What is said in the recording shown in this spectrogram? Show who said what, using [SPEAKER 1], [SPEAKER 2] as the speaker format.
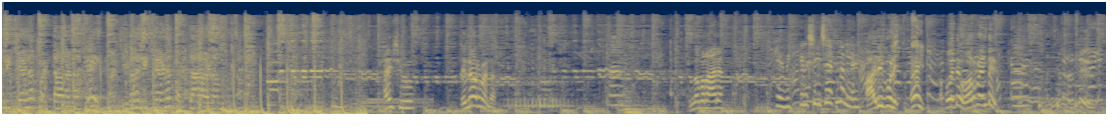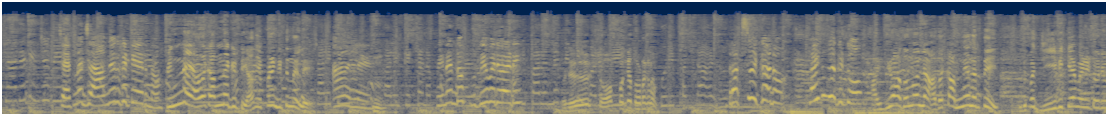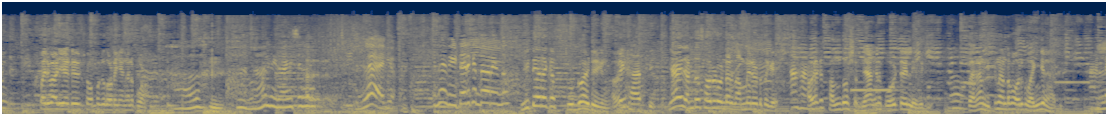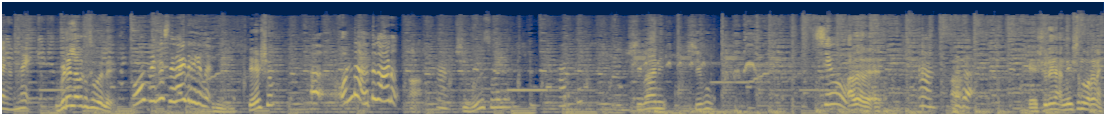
[SPEAKER 1] അടിവലിക്കണ പട്ടാളം. അടിവലിക്കണ പട്ടാളം. ഐഷു എന്നാ ഓർമ്മ എന്താ പറ ആരാ?
[SPEAKER 2] കെമിക്കൽ ശിക്ഷേട്ടനല്ലേ
[SPEAKER 1] അടിപൊളി. അപ്പൊ എന്റെ ഓർമ്മയുണ്ട്.
[SPEAKER 2] ചേട്ടന് ജാമ്യം കിട്ടിയായിരുന്നോ?
[SPEAKER 1] പിന്നെ അതൊക്കെ അന്നേ കിട്ടി. അത് എപ്പോഴും കിട്ടുന്നില്ലേ?
[SPEAKER 2] ആണല്ലേ? പിന്നെന്തോ പുതിയ പരിപാടി?
[SPEAKER 1] ഒരു ഷോപ്പൊക്കെ തുടങ്ങണം.
[SPEAKER 2] ഡ്രഗ്സ് വെക്കാനോ? ലൈസൻസ് കിട്ടുമോ
[SPEAKER 1] അയ്യോ അതൊന്നുമല്ല. അതൊക്കെ അന്നേ നിർത്തി. ഇതിപ്പോ ജീവിക്കാൻ വേണ്ടിട്ട് ഒരു പരിപാടിയായിട്ട് ഷോപ്പൊക്കെ തുടങ്ങി അങ്ങനെ പോകണം
[SPEAKER 2] ഞാൻ നിരാശകൾ നല്ല കാര്യം. പിന്നെ വീട്ടുകാർക്ക് എന്താ പറയുന്നു?
[SPEAKER 1] വീട്ടുകാരൊക്കെ സുഖമായിട്ടിരിക്കുന്നു. അവർ ഹാപ്പി ഞാൻ രണ്ടു ദിവസം അവരോട് ഉണ്ടായിരുന്നു അമ്മയുടെ അടുത്തൊക്കെ. അവരൊക്കെ സന്തോഷം. ഞാൻ അങ്ങനെ പോയിട്ടില്ലേ എനിക്ക്. അപ്പൊ അങ്ങനെ നിൽക്കുന്നുണ്ടപ്പോ അവർക്ക് ഭയങ്കര ഹാപ്പി
[SPEAKER 2] ആണല്ലേ നന്നായി.
[SPEAKER 1] ഇവിടെ എല്ലാവർക്കും സുഖമല്ലേ?
[SPEAKER 2] ഓ പിന്നെ സുഖമായിട്ടിരിക്കുന്നു.
[SPEAKER 1] ശേഷം
[SPEAKER 2] ആ, ഉണ്ട് അകത്ത് കാണും.
[SPEAKER 1] ആ. ശിവുവിന് സുഖമല്ലേ? ശിവാനി ശിവു.
[SPEAKER 2] ശിവു.
[SPEAKER 1] അതെ അതെ. കേശുവിനെ അന്വേഷിച്ചെന്ന് പറയണേ?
